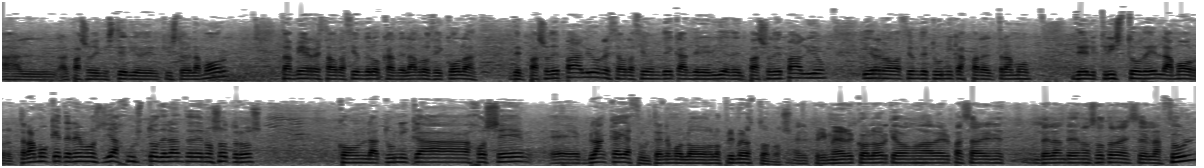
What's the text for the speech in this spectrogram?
al, al paso de misterio del Cristo del Amor. También restauración de los candelabros de cola del paso de palio, restauración de candelería del paso de palio y renovación de túnicas para el tramo del Cristo del Amor. Tramo que tenemos ya justo delante de nosotros con la túnica José eh, blanca y azul. Tenemos los, los, primeros tonos. El primer color que vamos a ver pasar en el, delante de nosotros es el azul.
